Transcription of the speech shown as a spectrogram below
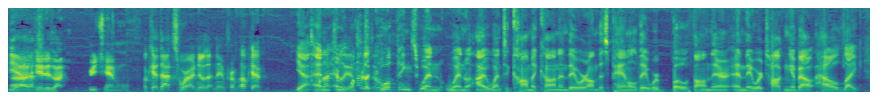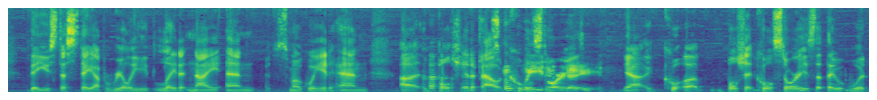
Yeah, uh, it is on Free Channel. Okay, that's where I know that name from. Okay. Yeah, and, that's and one of the cool things when when I went to Comic Con and they were on this panel, they were both on there and they were talking about how like they used to stay up really late at night and smoke weed and uh, bullshit about Smoke cool weed every stories. Yeah, cool uh, bullshit, cool stories that they would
